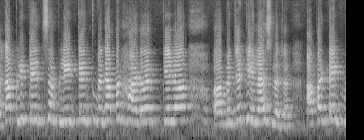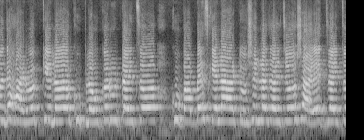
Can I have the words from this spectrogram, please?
आता आपली टेन्थ संपली. टेन्थमध्ये आपण हार्डवर्क केलं म्हणजे केलं असलं तर. आपण टेन्थमध्ये हार्डवर्क केलं खूप लवकर उठायचं खूप अभ्यास केला ट्युशनला जायचो शाळेत जायचो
